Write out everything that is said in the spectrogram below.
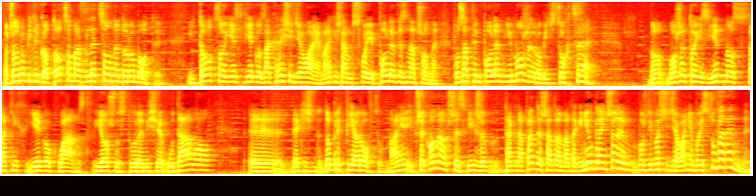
Znaczy, on robi tylko to, co ma zlecone do roboty. I to, co jest w jego zakresie działania. Ma jakieś tam swoje pole wyznaczone. Poza tym polem nie może robić, co chce. No, może to jest jedno z takich jego kłamstw i oszustw, które mi się udało Y, jakichś dobrych PR-owców ma, nie? I przekonał wszystkich, że tak naprawdę szatan ma takie nieograniczone możliwości działania, bo jest suwerenny,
